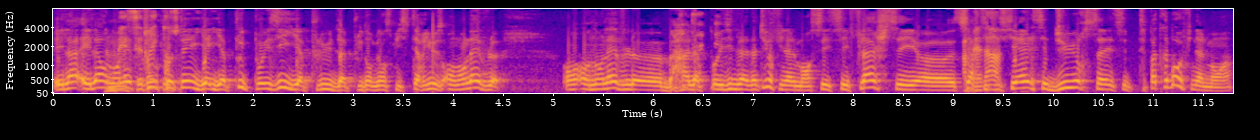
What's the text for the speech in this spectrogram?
Et là, et là, on enlève tout le côté. Il n'y a, plus de poésie, il n'y a plus, plus d'ambiance mystérieuse. On enlève le, on, enlève le, bah, la poésie de la nature finalement. C'est flash, c'est euh, ah, artificiel, c'est dur, c'est pas très beau finalement. Hein.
